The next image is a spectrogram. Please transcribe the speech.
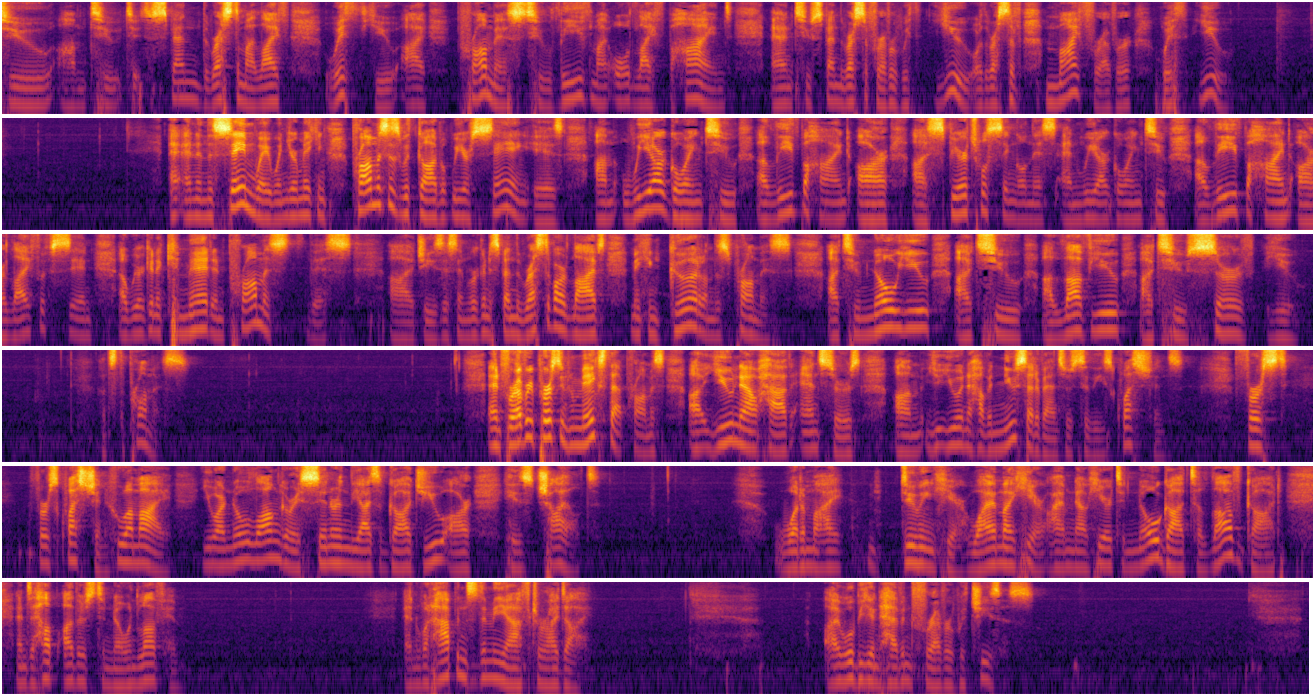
to, um, to, to, to spend the rest of my life with you. I promise to leave my old life behind and to spend the rest of forever with you, or the rest of my forever with you. And in the same way, when you're making promises with God, what we are saying is um, we are going to uh, leave behind our uh, spiritual singleness and we are going to uh, leave behind our life of sin. Uh, we're going to commit and promise this uh, Jesus, and we're going to spend the rest of our lives making good on this promise uh, to know you, to love you, to serve you. That's the promise. And for every person who makes that promise, uh, you now have answers. Um, you, you now have a new set of answers to these questions. First, first question Who am I? You are no longer a sinner in the eyes of God, you are his child. What am I doing here? Why am I here? I am now here to know God, to love God, and to help others to know and love him. And what happens to me after I die? I will be in heaven forever with Jesus.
